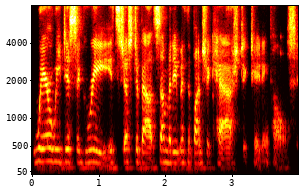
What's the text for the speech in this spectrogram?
where we disagree. It's just about somebody with a bunch of cash dictating policy.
